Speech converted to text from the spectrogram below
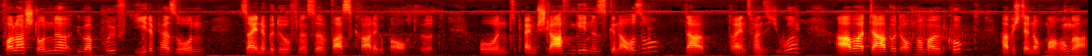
voller Stunde überprüft jede Person seine Bedürfnisse, was gerade gebraucht wird. Und beim Schlafengehen ist es genauso, da 23 Uhr, aber da wird auch nochmal geguckt, habe ich denn nochmal Hunger?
